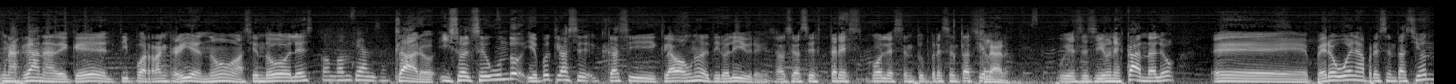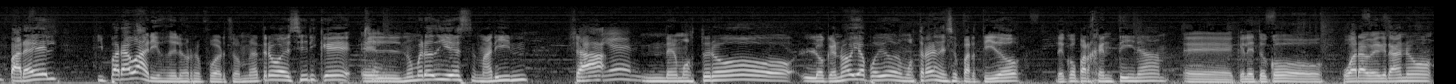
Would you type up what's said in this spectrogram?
unas ganas de que el tipo arranque bien, ¿no? Haciendo goles. Con confianza. Claro, hizo el segundo y después clase- casi clava uno de tiro libre. Ya si haces tres goles en tu presentación, Claro. hubiese sido un escándalo. Eh, pero buena presentación para él y para varios de los refuerzos. Me atrevo a decir que Sí. el número 10, Marín, ya demostró lo que no había podido demostrar en ese partido de Copa Argentina eh, que le tocó jugar a Belgrano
